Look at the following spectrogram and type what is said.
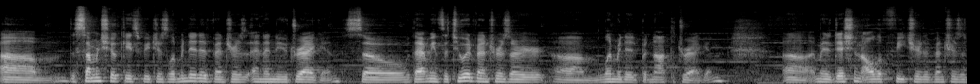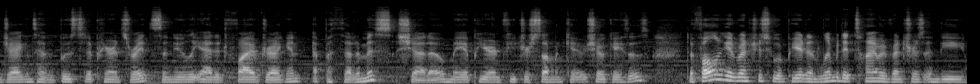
Um, the Summon Showcase features limited adventures and a new dragon. So that means the two adventures are um, limited, but not the dragon. Uh, in addition, all the featured adventures and dragons have boosted appearance rates. The newly added 5 dragon, Epimetheus Shadow, may appear in future summon showcases. The following adventures who appeared in limited time adventures in the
